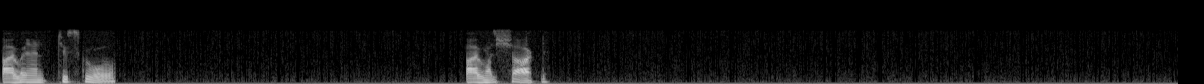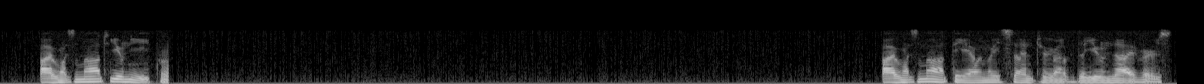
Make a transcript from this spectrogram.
I went to school. I was shocked. I was not unique. I was not the only center of the universe.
